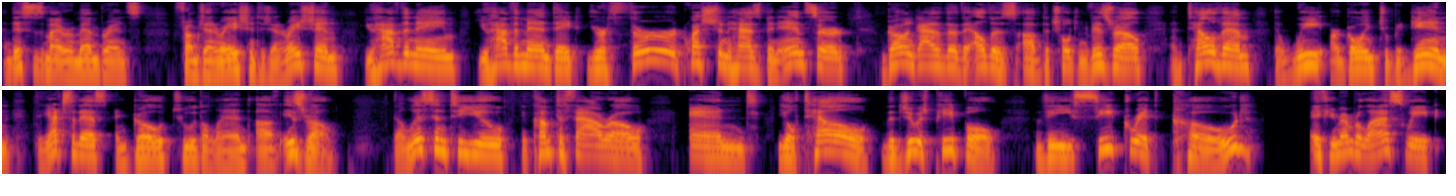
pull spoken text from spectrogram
and this is my remembrance from generation to generation. You have the name, you have the mandate. Your third question has been answered. Go and gather the elders of the children of Israel and tell them that we are going to begin the Exodus and go to the land of Israel. They'll listen to you. You come to Pharaoh and you'll tell the Jewish people the secret code. If you remember last week,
